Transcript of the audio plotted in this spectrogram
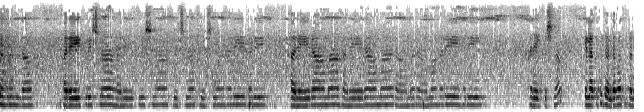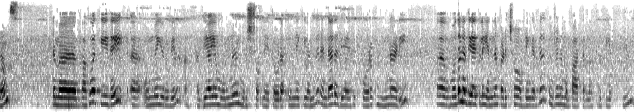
भक्तवृन्दा हरे कृष्ण हरे कृष्ण कृष्ण कृष्ण हरे हरे हरे राम हरे राम राम राम हरे हरे ஹரே கிருஷ்ணா எல்லாத்துக்கும் தண்டவாத் பிரணாம்ஸ் நம்ம பகவத்கீதை அஹ், உண்மையுருவில் அத்தியாயம் ஒன்று முடிச்சிட்டோம் நேத்தோட இன்னைக்கு வந்து ரெண்டாவது அத்தியாயத்துக்கு போகிறதுக்கு முன்னாடி அஹ், முதல் அத்தியாயத்தில் என்ன படித்தோம் அப்படிங்கிறத கொஞ்சம் நம்ம பார்த்துடலாம் திருப்பியும்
